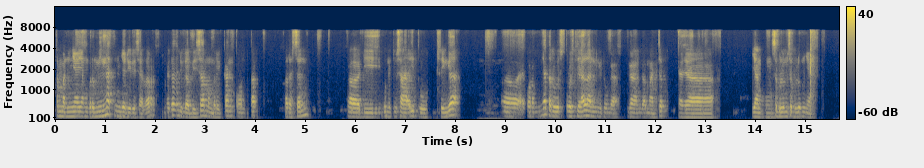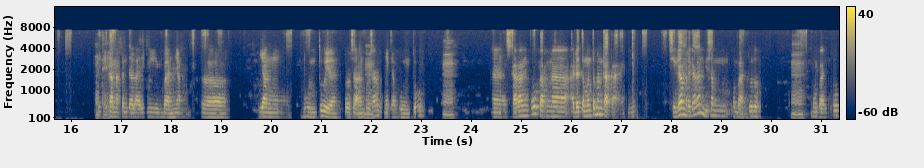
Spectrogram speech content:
temannya yang berminat menjadi reseller, mereka juga bisa memberikan kontak person uh, di unit usaha itu sehingga uh, ekonominya terus terus jalan gitu nggak nggak nggak macet kayak yang sebelum-sebelumnya. Okay. karena kendala ini banyak uh, yang buntu ya perusahaan-perusahaan hmm. banyak yang buntu. Hmm. Nah, sekarang itu karena ada teman-teman KKN sehingga mereka kan bisa membantu tuh, hmm. membantu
